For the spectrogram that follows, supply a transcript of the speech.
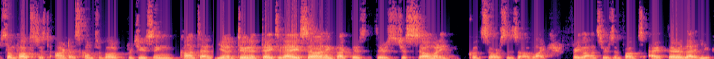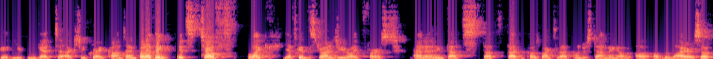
some folks just aren't as comfortable producing content, you know, doing it day to day. So I think like there's there's just so many good sources of like freelancers and folks out there that you can you can get to actually create content. But I think it's tough. Like you have to get the strategy right first, and I think that's that that goes back to that understanding of of, of the buyer. So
